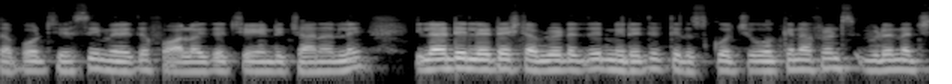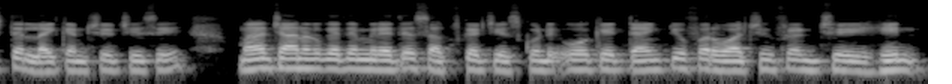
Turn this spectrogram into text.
సపోర్ట్ చేసి మీరైతే ఫాలో అయితే చేయండి ఛానల్ని. ఇలాంటి లేటెస్ట్ అప్డేట్ అయితే మీరైతే తెలుసుకోవచ్చు. ఓకేనా ఫ్రెండ్స్? వీడియో నచ్చితే లైక్ అండ్ షేర్ చేసి మన ఛానల్కి అయితే మీరైతే సబ్స్క్రైబ్ చేసుకోండి. Okay thank you for watching friends. జై హింద్.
